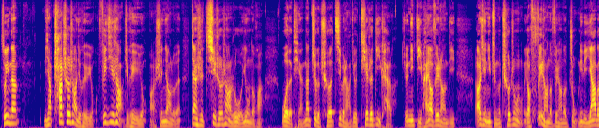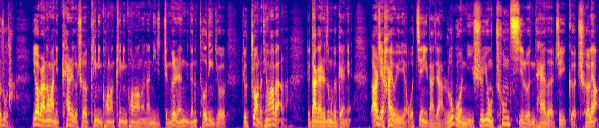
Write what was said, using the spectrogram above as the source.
所以呢，你像叉车上就可以用，飞机上就可以用啊，升降轮。但是汽车上如果用的话，我的天，那这个车基本上就贴着地开了，就你底盘要非常低。而且你整个车重要非常的非常的重，你得压得住它，要不然的话，你开这个车哐铃哐啷，哐铃哐啷的，那你整个人可能头顶就就撞着天花板了，就大概是这么个概念。而且还有一点，我建议大家，如果你是用充气轮胎的这个车辆，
